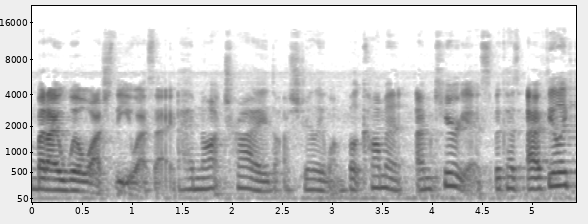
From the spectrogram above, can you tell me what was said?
but I will watch the USA. I have not tried the Australia one, but comment, I'm curious because I feel like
